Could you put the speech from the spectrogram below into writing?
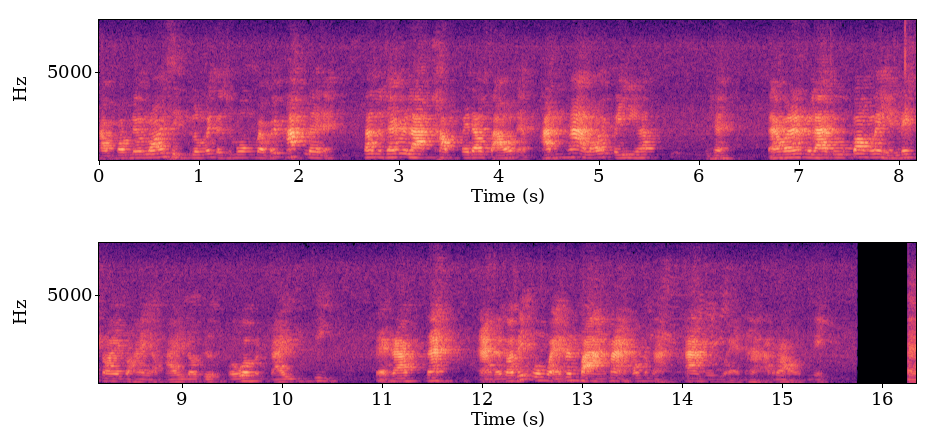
ขับความเร็วร้อยสิบกิโลเมตรต่อชั่วโมงแบบไม่พักเลยเนี่ยท่านจะใช้เวลาขับไปดาวเสาร์เนี่ยพันห้าร้อยปีครับแต่วันนั้นเวลาดูกล้องแล้วเห็นเล็กน้อยก็ให้อภัยเราเถอะเพราะว่ามันไกลจริงๆนะครับนะ อ่าแต่ตอนนี้วงแหวนมันบางมากเพราะมันหันข้างวงแหวนหาเรานี่ใช่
